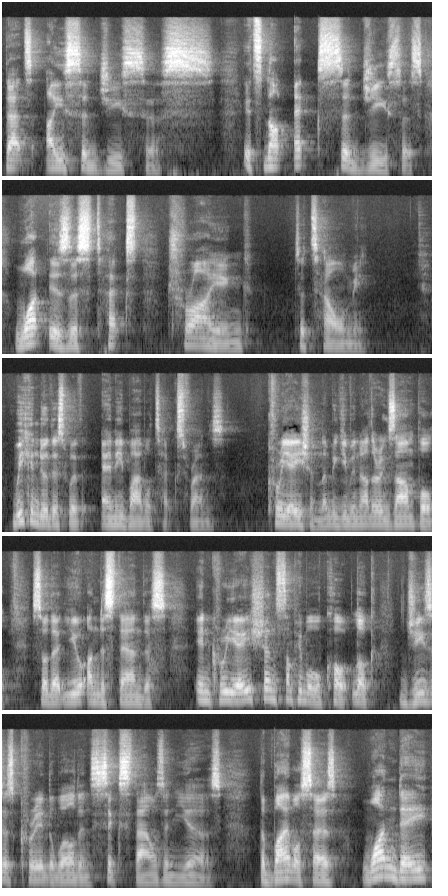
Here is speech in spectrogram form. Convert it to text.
that's eisegesis. It's not exegesis. What is this text trying to tell me? We can do this with any Bible text, friends. Creation, let me give you another example so that you understand this. In creation, some people will quote, look, Jesus created the world in 6,000 years. The Bible says one day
